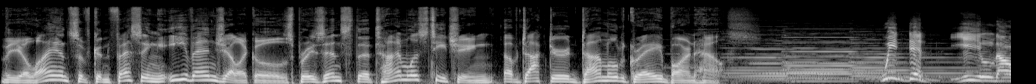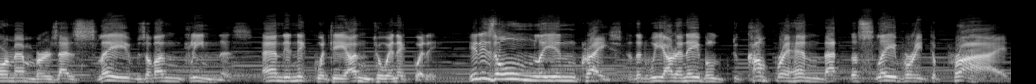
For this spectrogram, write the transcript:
The Alliance of Confessing Evangelicals presents the timeless teaching of Dr. Donald Grey Barnhouse. We did yield our members as slaves of uncleanness and iniquity unto iniquity. It is only in Christ that we are enabled to comprehend that the slavery to pride,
